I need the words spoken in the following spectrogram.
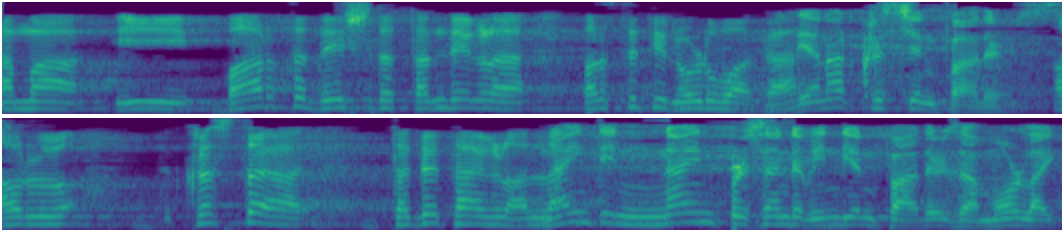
ನಮ್ಮ ಈ ಭಾರತ ದೇಶದ ತಂದೆಗಳ ಪರಿಸ್ಥಿತಿ ನೋಡುವಾಗ they are not Christian fathers. ಅವರು ಕ್ರಿಸ್ತ ತಂದೆ ತಾಯಿಗಳು ಅಲ್ಲ 99% of Indian fathers are more like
